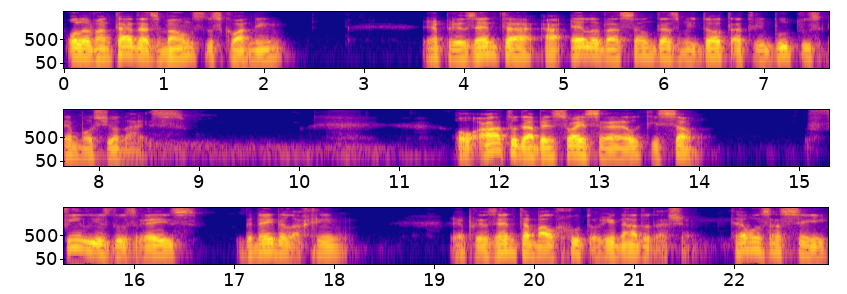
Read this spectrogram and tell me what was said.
O levantar das mãos dos Kohanim representa a elevação das midot, atributos emocionais. O ato de abençoar Israel, que são filhos dos reis, Bnei Melachim, representa Malchut, o reinado da Hashem. Temos assim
